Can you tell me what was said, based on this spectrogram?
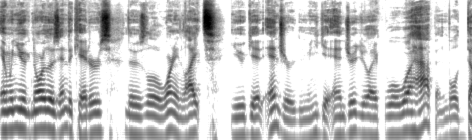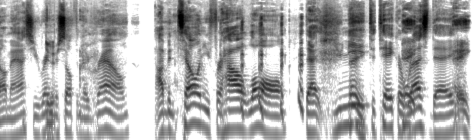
And when you ignore those indicators, those little warning lights, you get injured. And when you get injured, you're like, well, what happened? Well, dumbass, you ran yourself in the ground. I've been telling you for how long that you need Hey, to take a hey, rest day. Hey,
